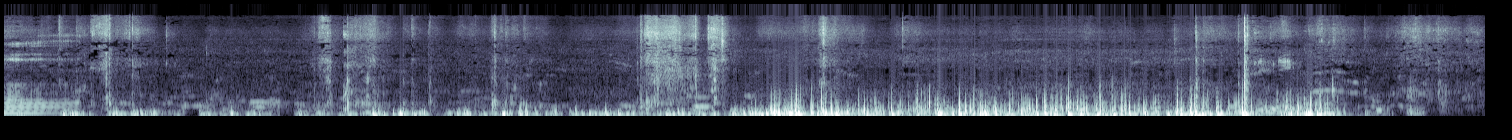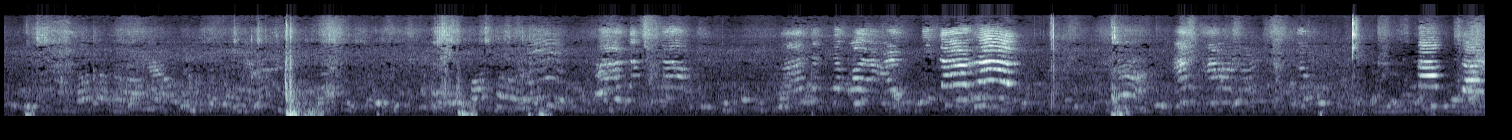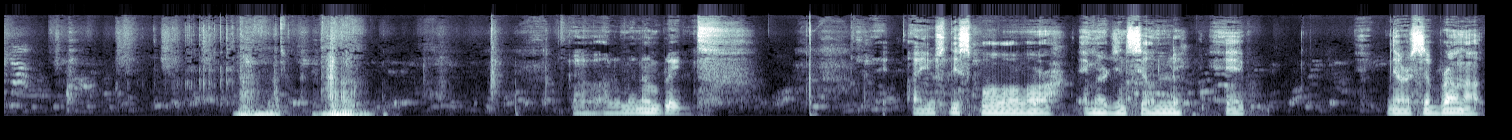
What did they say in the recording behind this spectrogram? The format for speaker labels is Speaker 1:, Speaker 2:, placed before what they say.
Speaker 1: Oh. Uh, aluminum blade I use this for emergency only. If there's a brownout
